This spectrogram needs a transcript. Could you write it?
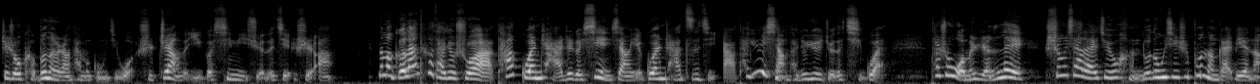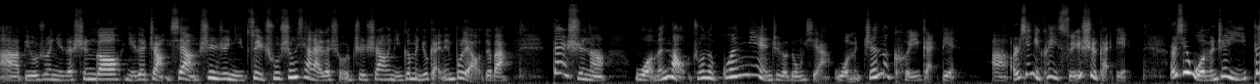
这时候可不能让他们攻击我，是这样的一个心理学的解释啊。那么格兰特他就说啊，他观察这个现象，也观察自己啊，他越想他就越觉得奇怪。他说：“我们人类生下来就有很多东西是不能改变的啊，比如说你的身高、你的长相，甚至你最初生下来的时候智商，你根本就改变不了，对吧？但是呢，我们脑中的观念这个东西啊，我们真的可以改变啊，而且你可以随时改变。而且我们这一辈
